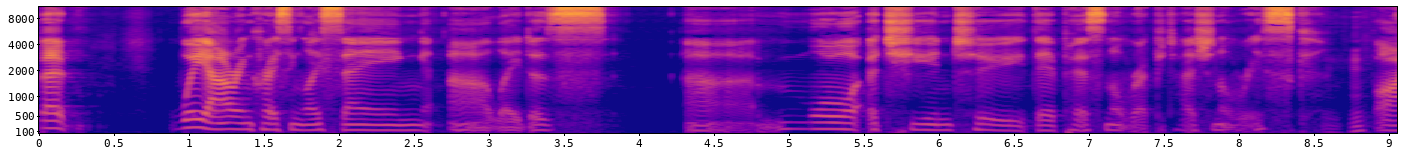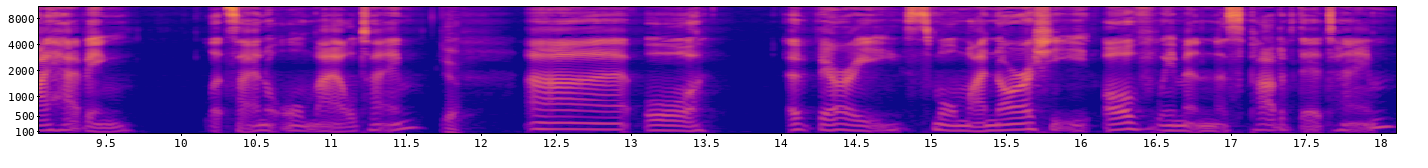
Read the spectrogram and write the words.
But we are increasingly seeing uh, leaders uh, more attuned to their personal reputational risk Mm-hmm. by having, let's say, an all male team Yeah. uh, or a very small minority of women as part of their team,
